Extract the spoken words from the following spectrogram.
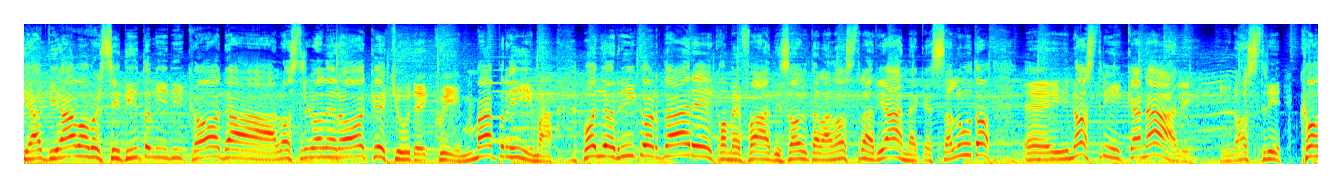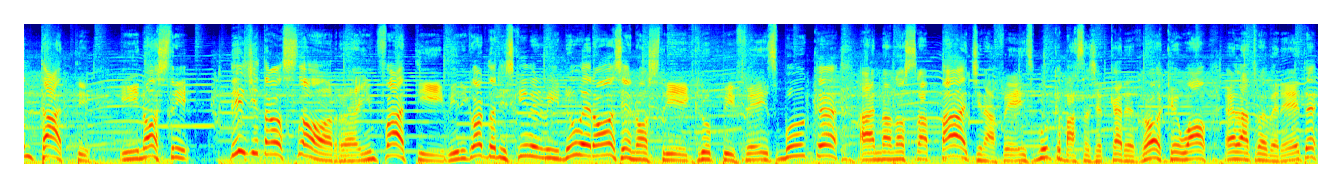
Ci avviamo verso i titoli di coda. Lo strilone rock chiude qui, ma prima voglio ricordare, come fa di solito la nostra Arianna, che saluto, eh, i nostri canali, i nostri contatti, i nostri Digital Store. Infatti, vi ricordo di iscrivervi numerosi ai nostri gruppi Facebook, alla nostra pagina Facebook, basta cercare Rock Wow e la troverete.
